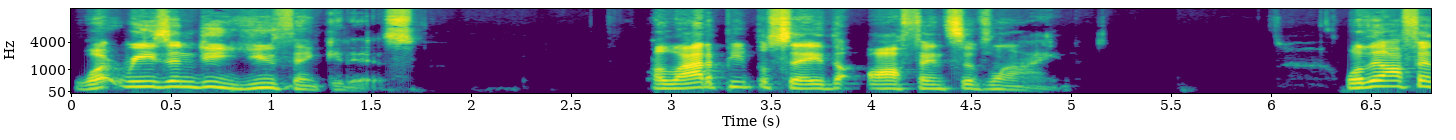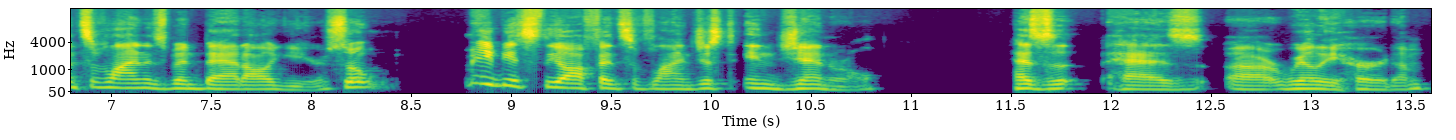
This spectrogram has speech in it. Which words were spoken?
What reason do you think it is? A lot of people say the offensive line. Well, the offensive line has been bad all year. So maybe it's the offensive line just in general has has uh, really hurt them.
